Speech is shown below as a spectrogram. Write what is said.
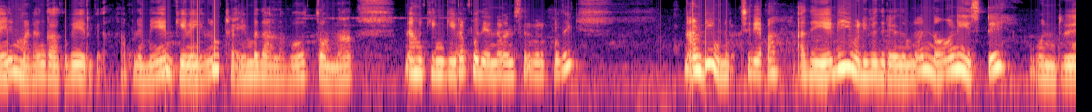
ஐம்பது மடங்காகவே இருக்குது அப்படி மேல் கீழே எழுநூற்றி ஐம்பதால் வகுத்தோம்னா நமக்கு இங்கே இருப்போது என்ன ஆன்சர் வரப்போது நாலு ஒன்று. சரியாப்பா? அதை எளிய வடிவத்தில் எழுதணும்னா நாலு இஸ்ட்டு ஒன்று.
